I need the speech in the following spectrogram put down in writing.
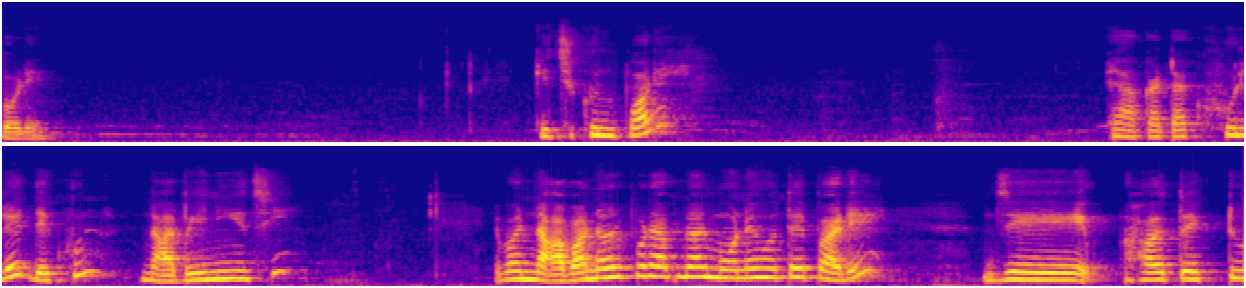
করে। কিছুক্ষণ পরে ঢাকাটা খুলে দেখুন, নাবিয়ে নিয়েছি। এবার নাবানোর পর আপনার মনে হতে পারে যে হয়তো একটু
